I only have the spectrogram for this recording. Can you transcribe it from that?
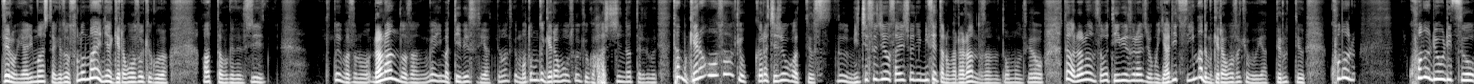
ゼロやりましたけど、その前にはゲラ放送局があったわけですし、例えばその、ラランドさんが今 TBS でやってますけど、もともとゲラ放送局発信だったりとか、多分ゲラ放送局から地上波っていう道筋を最初に見せたのがラランドさんだと思うんですけど、だからラランドさんは TBS ラジオもやりつつ、今でもゲラ放送局をやってるっていう、この、この両立を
